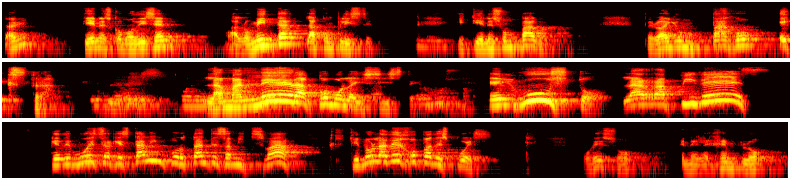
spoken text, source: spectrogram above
¿Está bien? Tienes, como dicen, palomita, la cumpliste. Y tienes un pago. Pero hay un pago extra. La manera como la hiciste. El gusto, la rapidez que demuestra que es tan importante esa mitzvah que no la dejo para después. Por eso, en el ejemplo,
